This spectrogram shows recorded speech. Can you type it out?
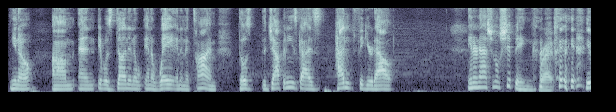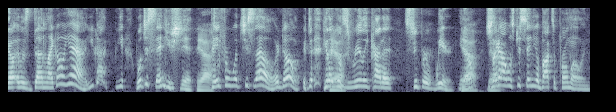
you know, um, and it was done in a in a way and in a time those the Japanese guys hadn't figured out international shipping. Right. you know, it was done like, oh yeah, you got, you, we'll just send you shit. Yeah. Pay for what you sell or don't. It, you know, like Yeah. it was really kind of super weird. You Yeah, know, just like, yeah. oh, we'll just send you a box of promo and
